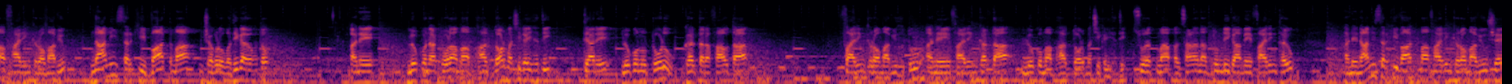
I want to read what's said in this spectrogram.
આ ફાયરિંગ કરવામાં આવ્યું. નાની સરખી વાતમાં ઝઘડો વધી ગયો હતો. અને લોકોના ટોળામાં ભાગદોડ મચી ગઈ હતી. ત્યારે લોકોનું ટોળું ઘર તરફ આવતા ફાયરિંગ કરવામાં આવ્યું હતું અને ફાયરિંગ કરતા લોકોમાં ભાગદોડ મચી ગઈ હતી. સુરતમાં પલસાણાના તુંડી ગામે ફાયરિંગ થયું અને નાની સરખી વાતમાં ફાયરિંગ કરવામાં આવ્યું છે.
